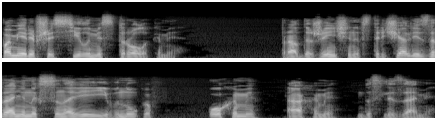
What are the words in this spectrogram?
померившись силами с троллоками. Правда, женщины встречали израненных сыновей и внуков охами, ахами да слезами.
